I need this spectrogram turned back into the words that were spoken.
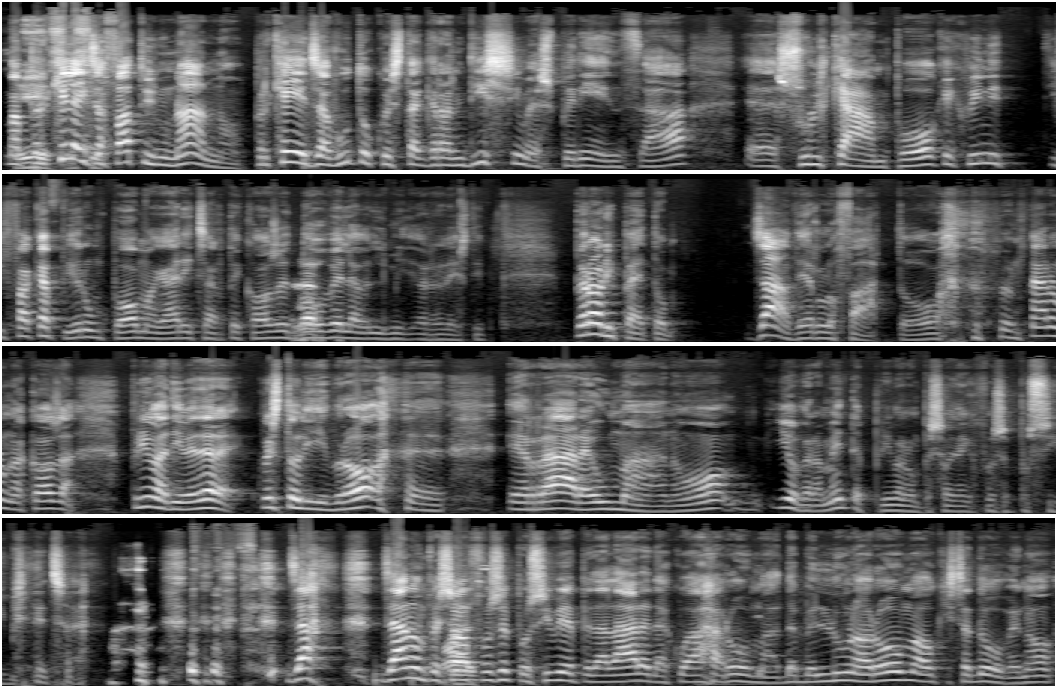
Ma sì, perché sì, l'hai sì. già fatto in un anno? Perché hai già avuto questa grandissima esperienza eh, sul campo che quindi ti fa capire un po' magari certe cose certo. dove le, le miglioreresti. Però ripeto, già averlo fatto per me era una cosa prima di vedere questo libro eh, errare umano io veramente prima non pensavo neanche fosse possibile cioè, già, già, non pensavo fosse possibile pedalare da qua a Roma da Belluno a Roma o chissà dove no?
